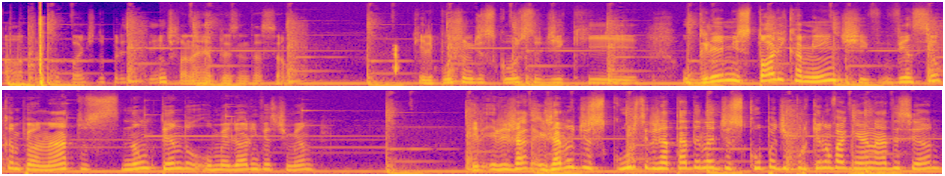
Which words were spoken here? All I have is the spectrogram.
fala preocupante do presidente lá na representação. Que ele puxa um discurso de que o Grêmio, historicamente, venceu campeonatos não tendo o melhor investimento. Ele, ele já, já no discurso, ele já tá dando a desculpa de por que não vai ganhar nada esse ano.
